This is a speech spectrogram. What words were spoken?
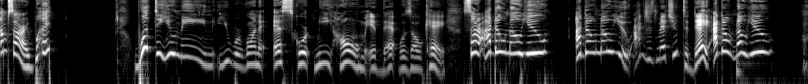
I'm sorry, what? What do you mean you were going to escort me home if that was okay? Sir, I don't know you. I don't know you. I just met you today. I don't know you.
